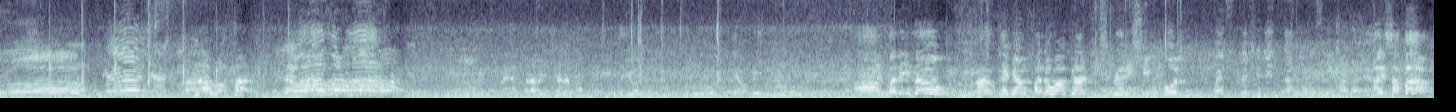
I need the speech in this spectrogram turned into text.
Impeachment. Allahu Akbar! Maraming salamat. Ah, malinaw, ang kanyang panawagan is very simple. Vice President ng Himalaya. Ay isa pa,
